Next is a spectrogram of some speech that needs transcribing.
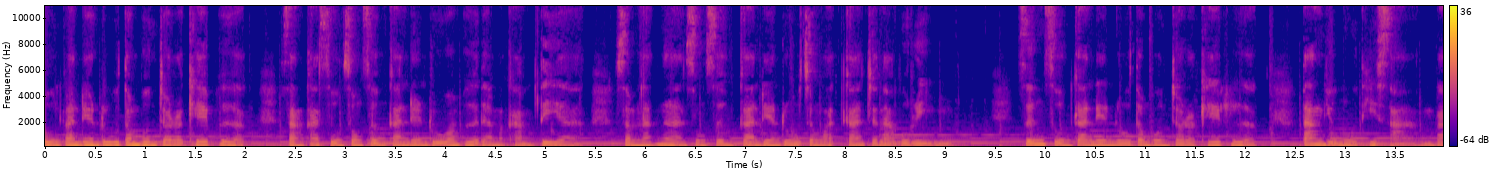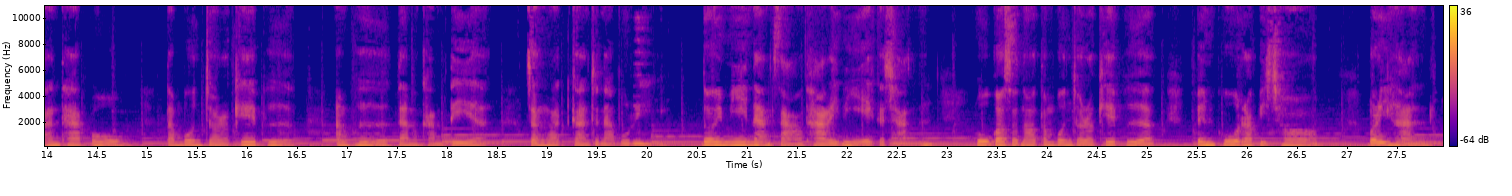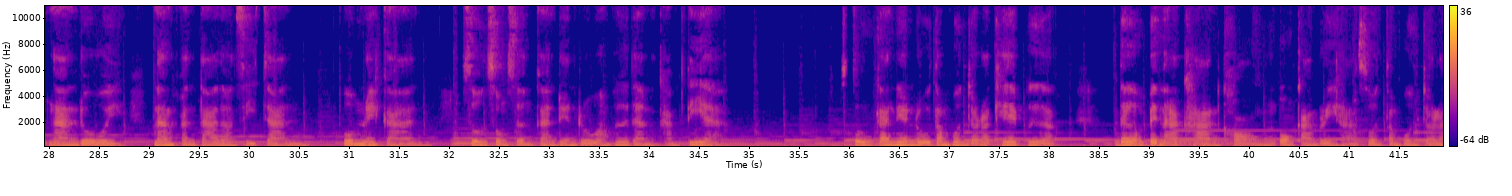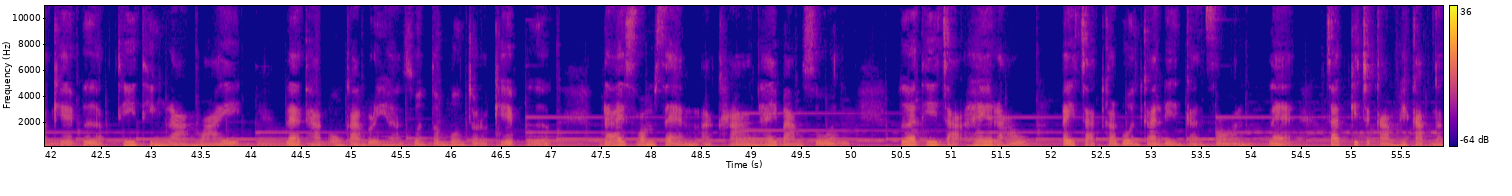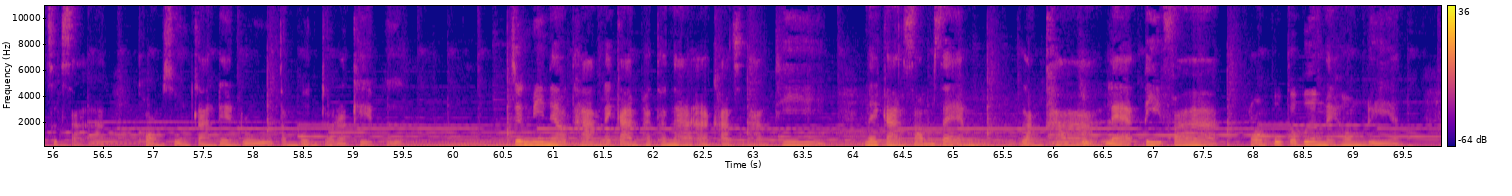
ศูนย์การเรียนรู้ตำบลจระเข้เผือก สังกัดศูนย์ส่งเสริมการเรียนรู้อำเภอดามะขามเตี้ย สำนักงานส่งเสริมการเรียนรู้จังหวัดกาญจนบุรี ซึ่งศูนย์การเรียนรู้ตำบลจระเข้เผือก ตั้งอยู่หมู่ที่ 3 บ้านท่าโป่งตำบลจระเข้เผือกอำเภอดามะขามเตี้ย จังหวัดกาญจนบุรี โดยมีนางสาวทาริณีเอกฉันผู้กศนตำบลจระเข้เผือก เป็นผู้รับผิดชอบ บริหารงานโดย นางฝันตาดอนสีจันทร์ ผู้อำนวยการ ศูนย์ส่งเสริมการเรียนรู้อำเภอดานมะขามเตี้ย ศูนย์การเรียนรู้ตำบลจระเข้เผือก เดิมเป็นอาคารขององค์การบริหารส่วนตำบลจระเข้เผือกที่ทิ้งร้างไว้ และทางองค์การบริหารส่วนตำบลจระเข้เผือก ได้ซ่อมแซมอาคารให้บางส่วน เพื่อที่จะให้เรา ไปจัดกระบวนการเรียนการสอน และจัดกิจกรรมให้กับนักศึกษาของศูนย์การเรียนรู้ตำบลจระเข้เผือกจึงมีแนวทางในการพัฒนาอาคารสถานที่ ในการซ่อมแซม หลังคาและตีฝ้า พร้อมปูกระเบื้องในห้องเรียน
